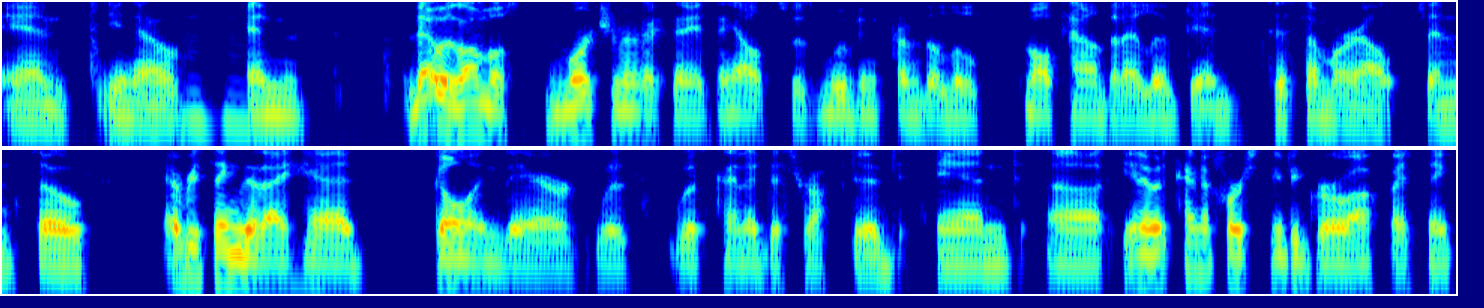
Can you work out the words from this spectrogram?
and, you know, mm-hmm. and that was almost more traumatic than anything else was moving from the little small town that I lived in to somewhere else. And so everything that I had going there was was kind of disrupted, and uh, you know, it kind of forced me to grow up. I think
